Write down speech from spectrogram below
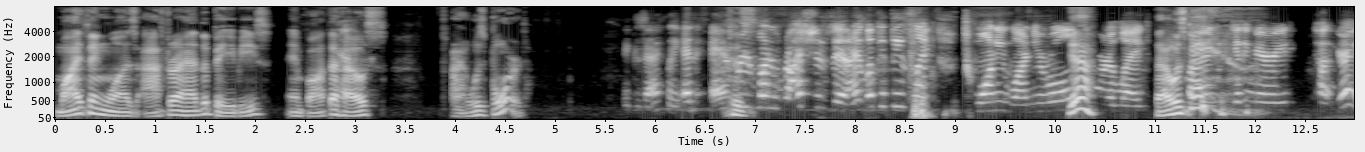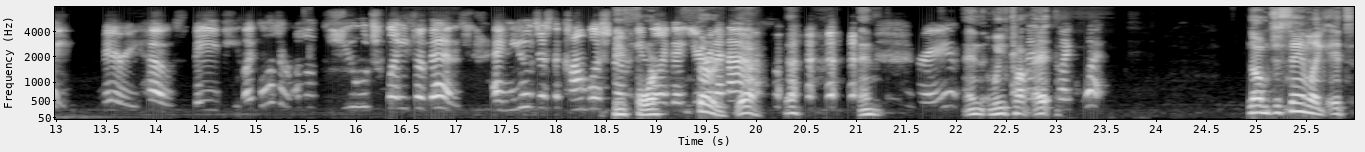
my thing was after I had the babies and bought the Yeah. house, I was bored. Exactly, And everyone rushes it. I look at these like twenty-one-year-olds Yeah. who are like That was me. getting married, great, married, house, baby. Like those are all huge life events, and you just accomplished them Before in like a year thirty, and a half, yeah, yeah. And right? and we've talked. it's like what? No, I'm just saying, like, it's,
